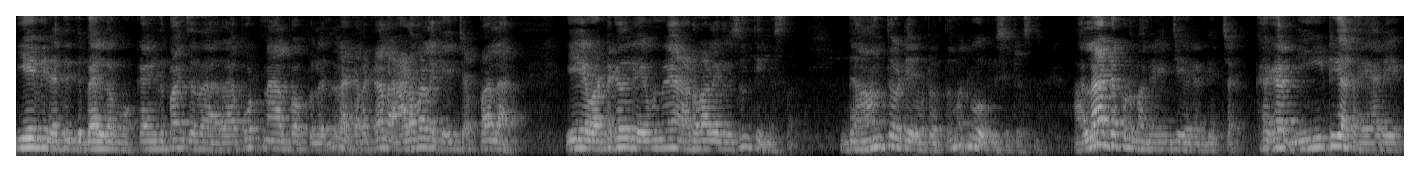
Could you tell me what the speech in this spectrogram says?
ఏమి లేదు ఇది బెల్లం ముక్క ఇది పంచదార పుట్నాల పప్పులు అని రకరకాల ఆడవాళ్ళకి ఏం చెప్పాలా? ఏ వంటగదులు ఏమున్నాయో ఆడవాళ్ళకి చూసి తినేస్తాం. దాంతో ఏమిటవుతుంది మనకు ఓబిసిటీ వస్తుంది. అలాంటప్పుడు మనం ఏం చేయాలండి చక్కగా నీట్గా తయారై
